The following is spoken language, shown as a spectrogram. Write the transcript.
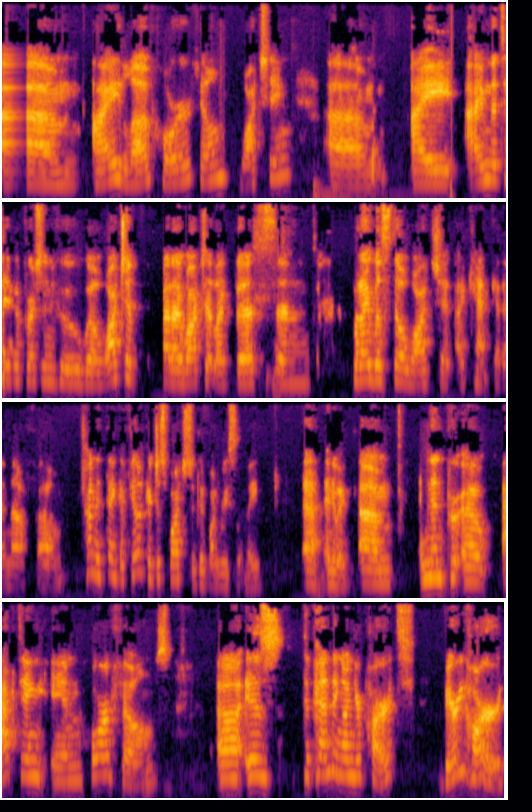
Um, I love horror film watching. Um, I I'm the type of person who will watch it, but I watch it like this, and but I will still watch it. I can't get enough. Um, trying to think. I feel like I just watched a good one recently. Uh, anyway, um, and then uh, acting in horror films uh, is depending on your part very hard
